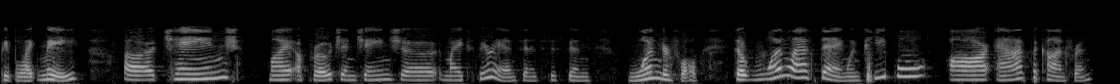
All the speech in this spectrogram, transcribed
people like me uh, change my approach and change uh, my experience. And it's just been wonderful. So one last thing, when people are at the conference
